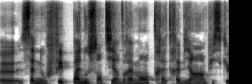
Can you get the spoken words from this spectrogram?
euh, ça nous fait pas nous sentir vraiment très très bien, hein, puisque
